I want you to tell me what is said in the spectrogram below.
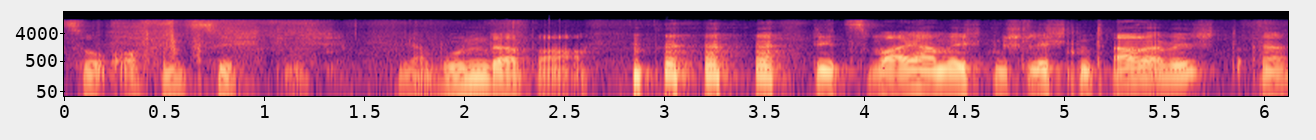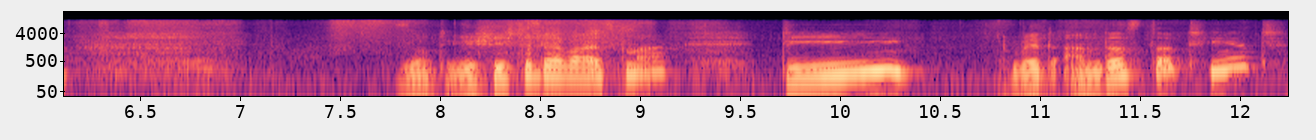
so offensichtlich. Ja, wunderbar. die zwei haben echt einen schlechten Tag erwischt. Ja. So, die Geschichte der Weißmark, die wird anders datiert.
